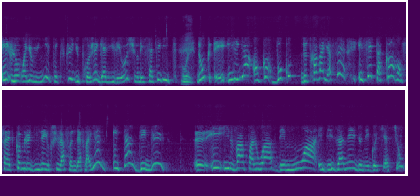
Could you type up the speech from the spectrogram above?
Et le Royaume-Uni est exclu du projet Galileo sur les satellites. Donc, il y a encore beaucoup de travail à faire. Et cet accord, en fait, comme le disait Ursula von der Leyen, est un début euh, et il va falloir des mois et des années de négociations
